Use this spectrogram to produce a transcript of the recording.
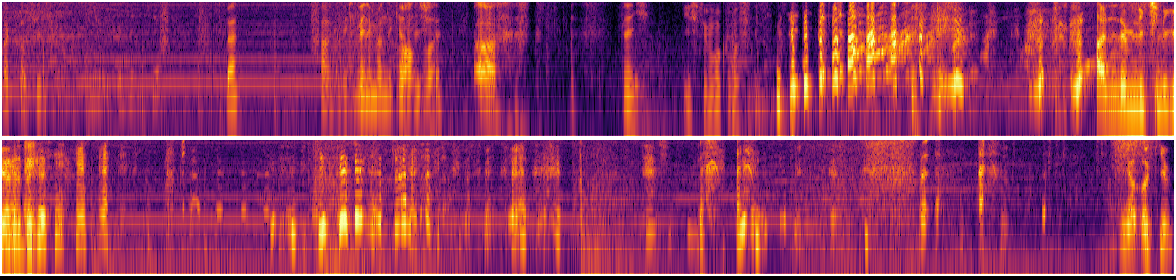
Bak Asil. Ben. Arkadaki benim öndeki Asil Allah. işte. Ah! Ney? İsmimi okumasın. Annem nickini gördü. ya o kim?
